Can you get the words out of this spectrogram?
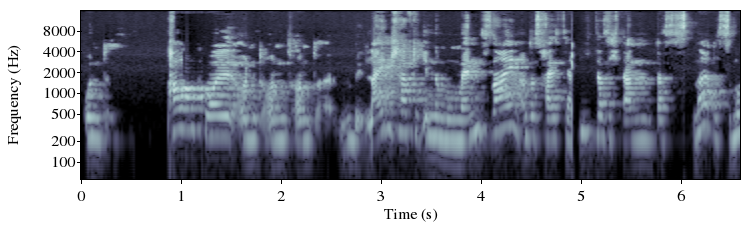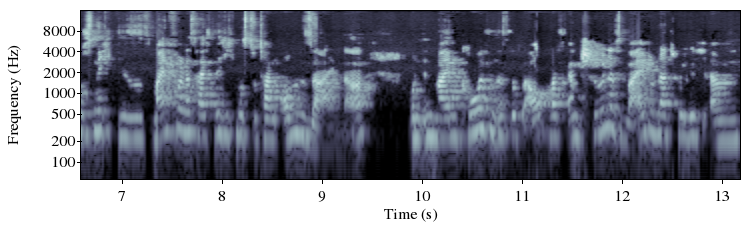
und powerful und, und, und leidenschaftlich in einem Moment sein. Und das heißt ja nicht, dass ich dann, das, ne, das muss nicht, dieses Mindfulness heißt nicht, ich muss total om sein. Ne? Und in meinen Kursen ist das auch was ganz Schönes, weil du natürlich ähm,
